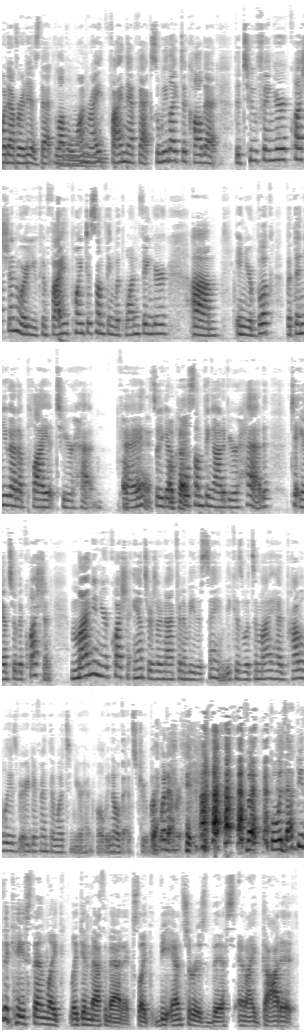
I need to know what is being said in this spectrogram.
whatever it is, that level one, right? Find that fact. So we like to call that the two finger question, where you can find point to something with one finger um, in your book, but then you got to apply it to your head. Okay, Okay. so you got to Okay. pull something out of your head to answer the question. Mine and your question answers are not going to be the same because what's in my head probably is very different than what's in your head. Well, we know that's true, but whatever. but but would that be the case then like like in mathematics like the answer is this and i got it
